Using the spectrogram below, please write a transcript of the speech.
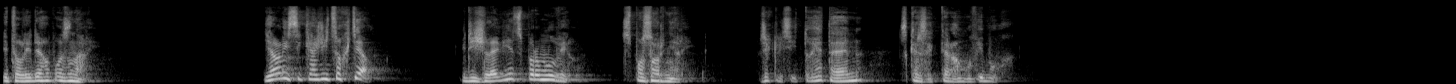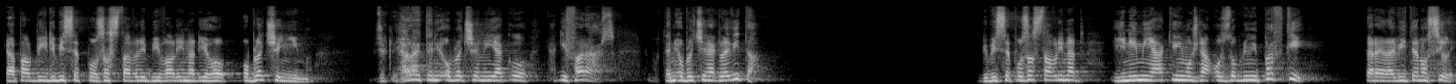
Tyto lidé ho poznali. Dělali si každý, co chtěl. Když levěc promluvil, spozornili. Řekli si, to je ten, skrze kterého mluví Bůh. Chápal bych, kdyby se pozastavili bývali nad jeho oblečením. Řekli, hele, ten je oblečený jako nějaký farář, nebo ten je oblečený jak levita. Kdyby se pozastavili nad jinými nějakými možná ozdobnými prvky, které levíte nosili.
